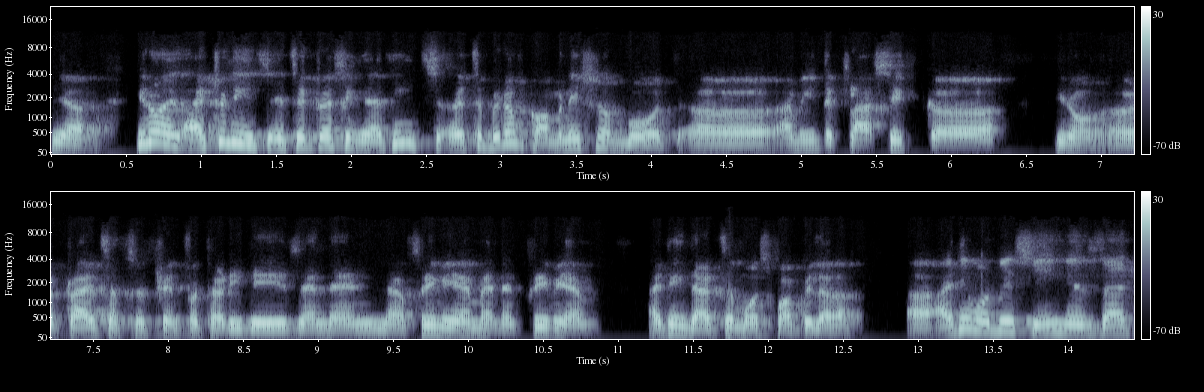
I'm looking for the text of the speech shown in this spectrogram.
Yeah, you know, actually, it's it's interesting. I think it's it's a bit of combination of both. Uh, I mean, the classic, uh, you know, uh, trial subscription for thirty days, and then uh, freemium, and then premium. I think that's the most popular. Uh, I think what we're seeing is that,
